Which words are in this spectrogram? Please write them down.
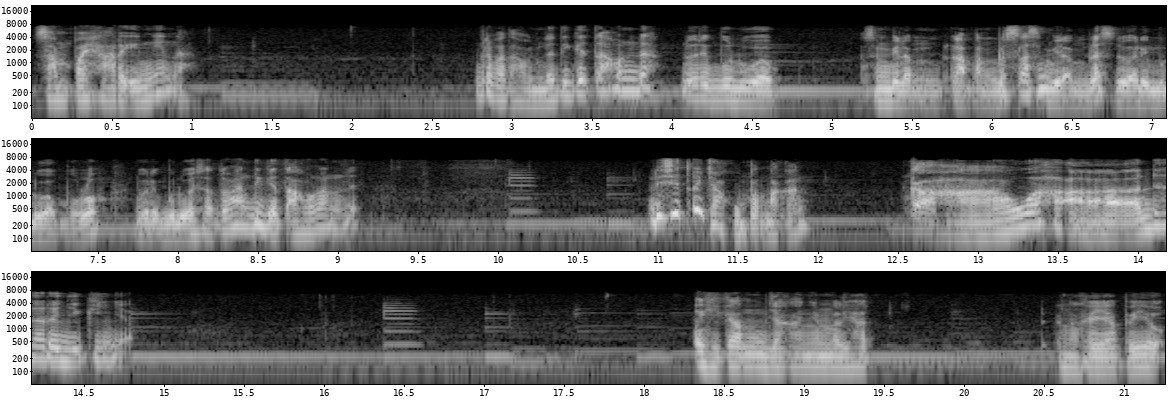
sampai hari ini nah. Berapa tahun? Dah tiga tahun dah. 2020 18 lah 19 2020 2021 kan tiga tahunan dah di situ aja aku makan kawah ada rezekinya. Kamu jangan melihat nah kayak apa yuk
